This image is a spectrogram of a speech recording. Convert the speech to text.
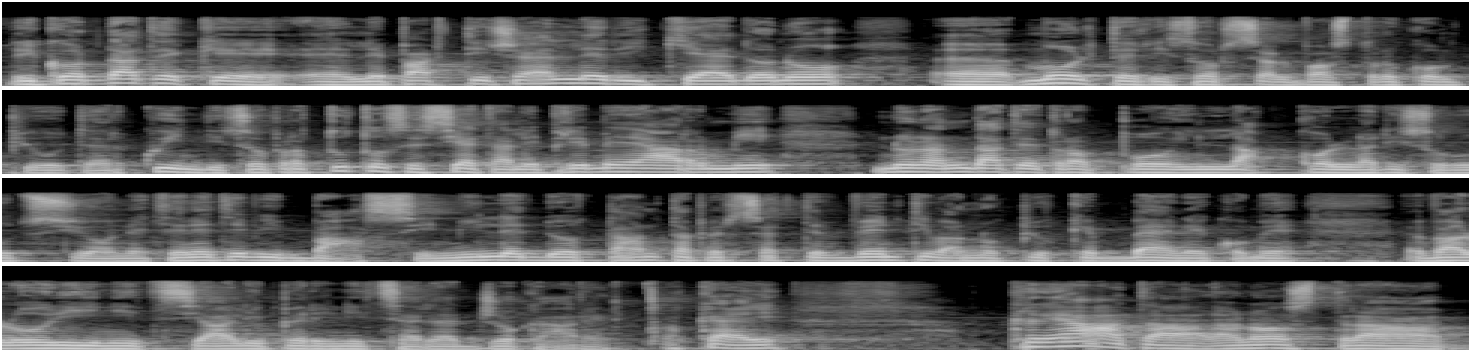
Ricordate che eh, le particelle richiedono eh, molte risorse al vostro computer, quindi soprattutto se siete alle prime armi non andate troppo in là con la risoluzione, tenetevi bassi, 1280x720 vanno più che bene come valori iniziali per iniziare a giocare, ok? creata nostra,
